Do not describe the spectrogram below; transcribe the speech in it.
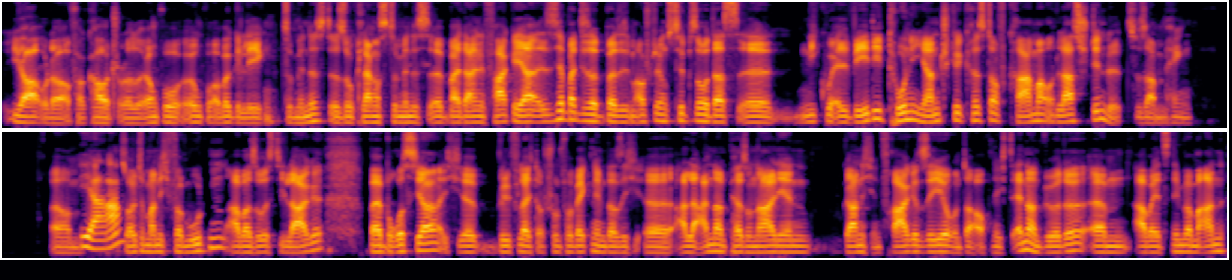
Ja, oder auf der Couch oder so, irgendwo, irgendwo aber gelegen, zumindest. So klang es zumindest äh, bei Daniel Farke. Ja, es ist ja bei, dieser, bei diesem Aufstellungstipp so, dass äh, Nico Elvedi, Toni Janschke, Christoph Kramer und Lars Stindl zusammenhängen. Ähm, ja. Sollte man nicht vermuten, aber so ist die Lage. Bei Borussia, ich äh, will vielleicht auch schon vorwegnehmen, dass ich äh, alle anderen Personalien gar nicht in Frage sehe und da auch nichts ändern würde. Ähm, aber jetzt nehmen wir mal an,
